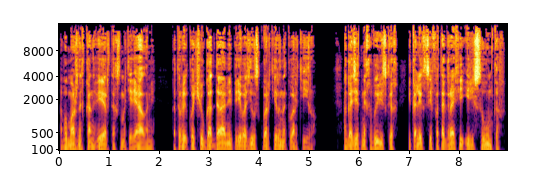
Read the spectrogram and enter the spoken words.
о бумажных конвертах с материалами, которые Кочу годами перевозил с квартиры на квартиру, о газетных вырезках и коллекции фотографий и рисунков,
